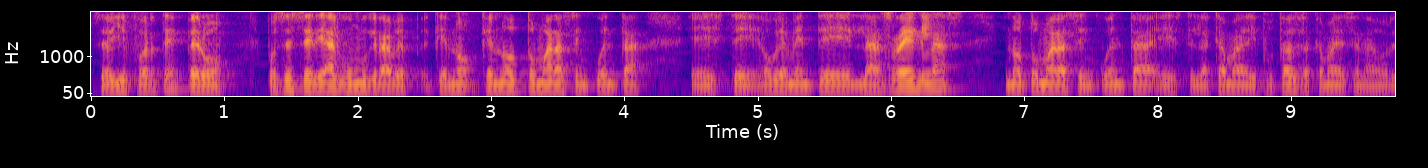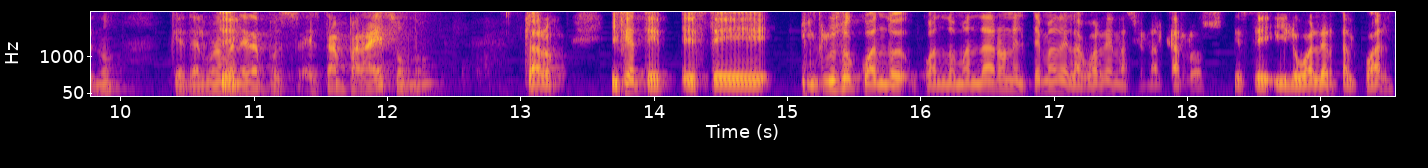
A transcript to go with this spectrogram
se oye fuerte, pero pues ese sería algo muy grave que no, que no tomaras en cuenta, este, obviamente, las reglas no tomaras en cuenta este, la Cámara de Diputados, la Cámara de Senadores, ¿no? Que de alguna manera, pues, están para eso, ¿no? Claro. Y fíjate, este, incluso cuando, cuando mandaron el tema de la Guardia Nacional, Carlos, este, y lo voy a leer tal cual,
